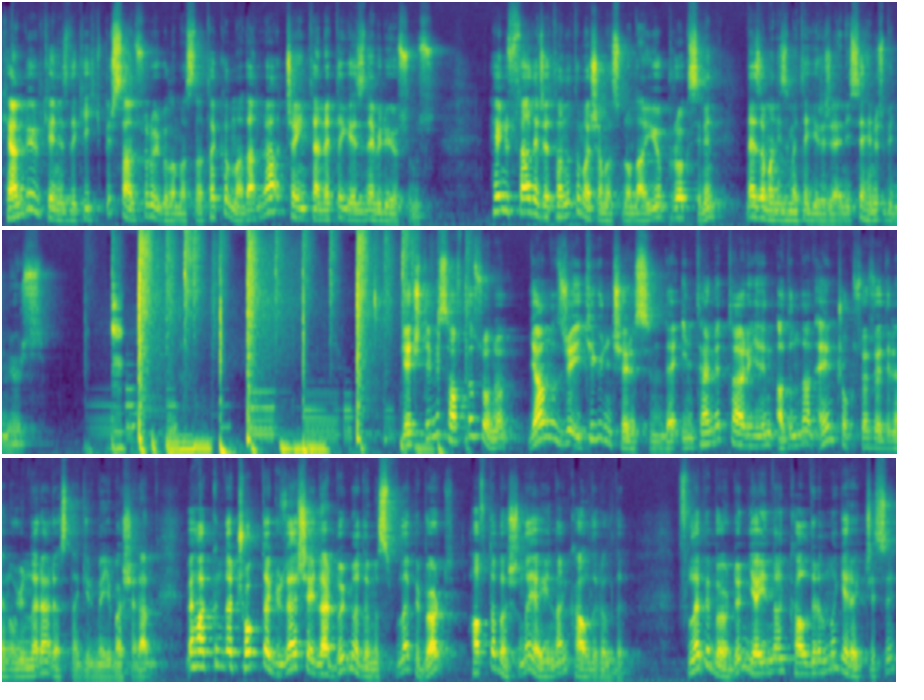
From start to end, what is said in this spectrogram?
kendi ülkenizdeki hiçbir sansür uygulamasına takılmadan rahatça internette gezinebiliyorsunuz. Henüz sadece tanıtım aşamasında olan uProxy'nin ne zaman hizmete gireceğini ise henüz bilmiyoruz. Geçtiğimiz hafta sonu yalnızca iki gün içerisinde internet tarihinin adından en çok söz edilen oyunları arasına girmeyi başaran ve hakkında çok da güzel şeyler duymadığımız Flappy Bird hafta başında yayından kaldırıldı. Flappy Bird'ün yayından kaldırılma gerekçesi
